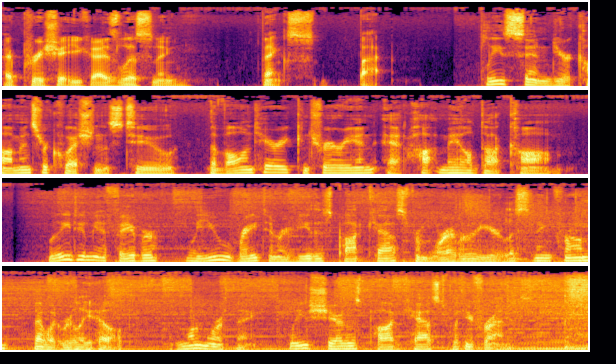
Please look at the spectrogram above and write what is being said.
I appreciate you guys listening. Thanks. Bye. Please send your comments or questions to thevoluntarycontrarian at hotmail.com. Will you do me a favor? Will you rate and review this podcast from wherever you're listening from? That would really help. And one more thing please share this podcast with your friends.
